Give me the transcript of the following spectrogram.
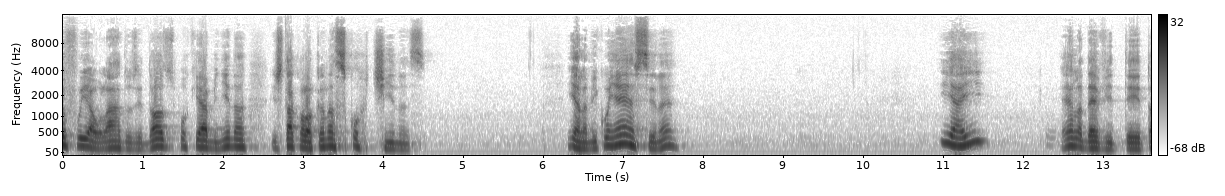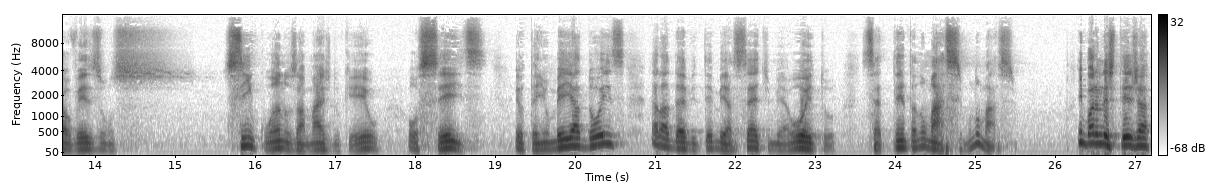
eu fui ao lar dos idosos porque a menina está colocando as cortinas. E ela me conhece, né? E aí, ela deve ter talvez uns cinco anos a mais do que eu, ou seis. Eu tenho 62 ela deve ter 67, 68, 70 no máximo, no máximo. Embora ela esteja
